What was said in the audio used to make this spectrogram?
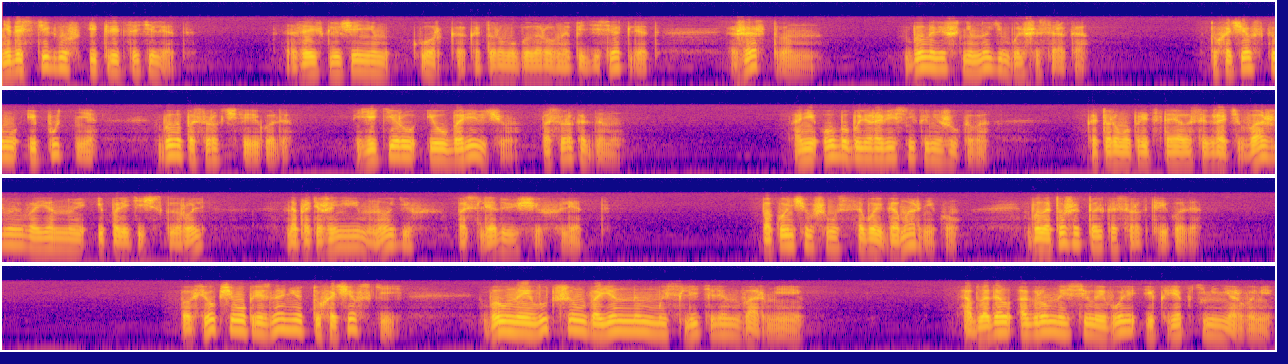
не достигнув и 30 лет. За исключением Корка, которому было ровно 50 лет, жертвам было лишь немногим больше 40. Тухачевскому и Путне было по 44 года. Якиру и Убаревичу по 41. Они оба были ровесниками Жукова, которому предстояло сыграть важную военную и политическую роль на протяжении многих последующих лет. Покончившему с собой Гамарнику было тоже только 43 года. По всеобщему признанию, Тухачевский был наилучшим военным мыслителем в армии. Обладал огромной силой воли и крепкими нервами.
